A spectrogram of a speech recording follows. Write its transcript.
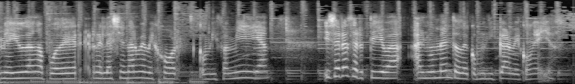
Me ayudan a poder relacionarme mejor con mi familia y ser asertiva al momento de comunicarme con ellos.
